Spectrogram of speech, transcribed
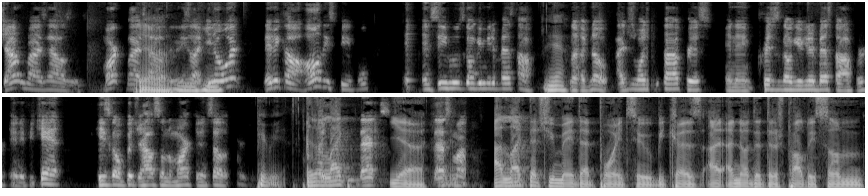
John buys houses, Mark buys Yeah. houses. He's like, you mm-hmm. know what? Let me call all these people and see who's going to give me the best offer. yeah. I'm like, no, I just want you to call Chris, and then Chris is going to give you the best offer, and if you can't, he's going to put your house on the market and sell it for you. Period. and I like, That's yeah, that's my I like that you made that point too, because I, I know that there's probably some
